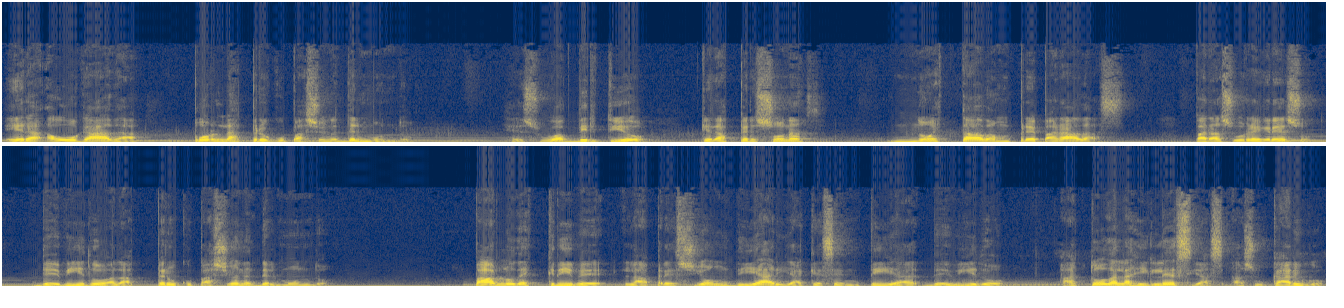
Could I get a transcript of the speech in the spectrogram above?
era ahogada por las preocupaciones del mundo. Jesús advirtió que las personas no estaban preparadas para su regreso debido a las preocupaciones del mundo. Pablo describe la presión diaria que sentía debido a todas las iglesias a su cargo.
